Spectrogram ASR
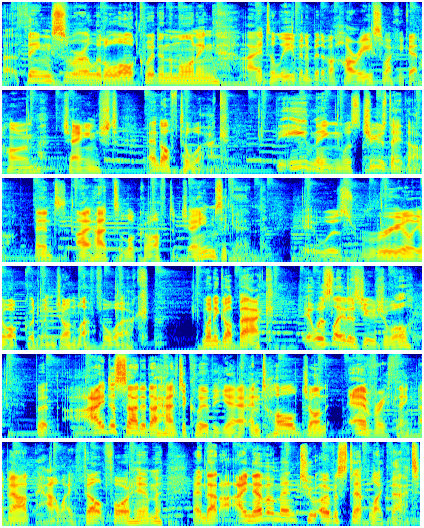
Uh, things were a little awkward in the morning. I had to leave in a bit of a hurry so I could get home, changed, and off to work. The evening was Tuesday though, and I had to look after James again. It was really awkward when John left for work. When he got back, it was late as usual, but I decided I had to clear the air and told John everything about how I felt for him and that I never meant to overstep like that.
